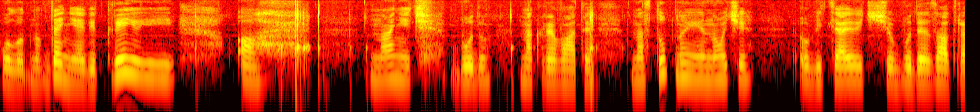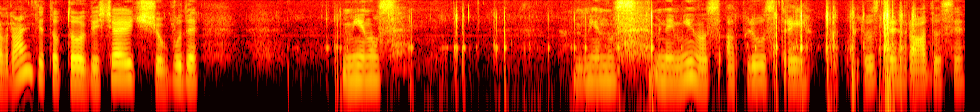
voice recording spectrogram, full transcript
Холодно. Вдень я відкрию її, а на ніч буду накривати. Наступної ночі обіцяють, що буде завтра вранці, тобто обіцяють, що буде мінус мінус, не мінус, а плюс 3, плюс 3 градуси.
